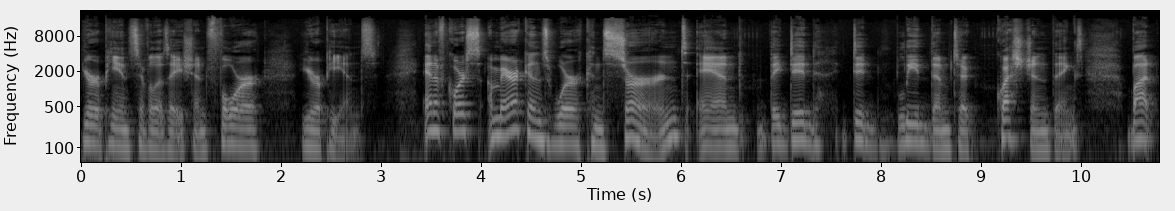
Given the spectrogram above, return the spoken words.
European civilization for Europeans. And of course, Americans were concerned and they did did lead them to question things. But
